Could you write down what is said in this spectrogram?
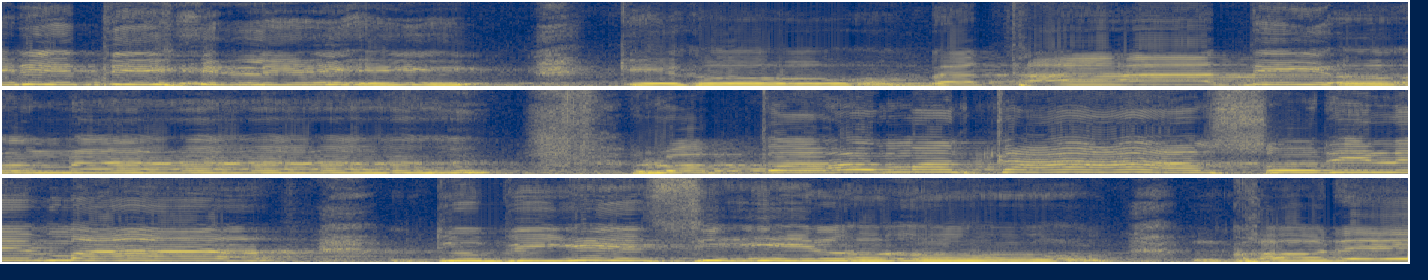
মায়ের দিলে কেহ ব্যথা দিও না। রক্ত মাখা শরীর মা ডুবিয়েছিল ঘরে।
